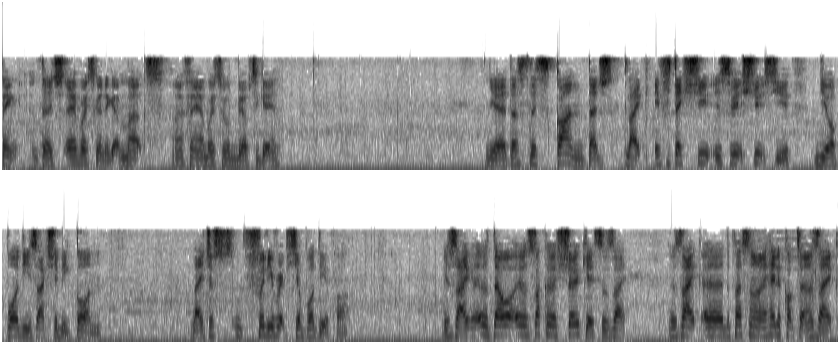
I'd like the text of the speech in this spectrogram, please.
Think everybody's going to get murked. I don't think everybody's going to be able to get in. Yeah, there's this gun that just like if they shoot, if it shoots you, your body's actually gone. Like just fully rips your body apart. It's like it was, it was like a showcase. It was like it was like uh, the person on a helicopter. And it was like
